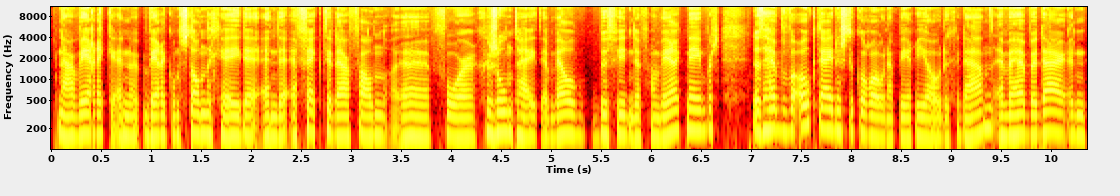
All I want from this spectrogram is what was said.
naar werk en werkomstandigheden en de effecten daarvan voor gezondheid en welbevinden van werknemers. Dat hebben we ook tijdens de coronaperiode gedaan. En we hebben daar een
